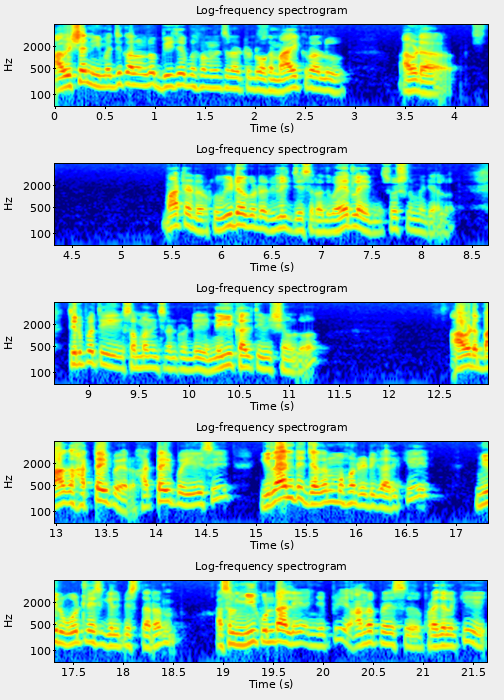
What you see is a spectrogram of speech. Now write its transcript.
ఆ విషయాన్ని ఈ మధ్యకాలంలో బీజేపీకి సంబంధించినటువంటి ఒక నాయకురాలు ఆవిడ మాట్లాడారు. ఒక వీడియో కూడా రిలీజ్ చేశారు. అది వైరల్ అయింది సోషల్ మీడియాలో. తిరుపతికి సంబంధించినటువంటి నెయ్యి కల్తీ విషయంలో ఆవిడ బాగా హట్ అయిపోయారు. హట్ అయిపోయేసి ఇలాంటి జగన్మోహన్ రెడ్డి గారికి మీరు ఓట్లేసి గెలిపిస్తారా? అసలు మీకు ఉండాలి అని చెప్పి ఆంధ్రప్రదేశ్ ప్రజలకి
